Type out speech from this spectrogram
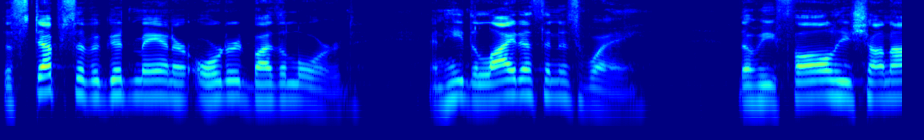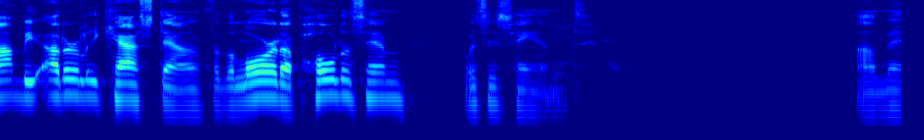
The steps of a good man are ordered by the Lord, and he delighteth in his way. Though he fall, he shall not be utterly cast down, for the Lord upholdeth him with his hand. Amen.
